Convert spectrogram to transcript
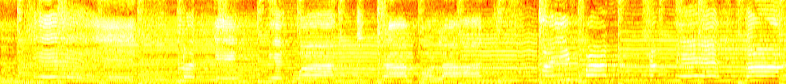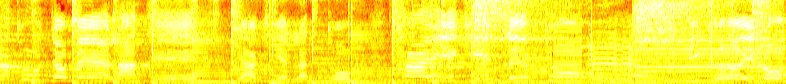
นเทรถเก่งเรียกวาาตึกรามโบราณไม่ฝันทั้งเพสาธุเจ้าแม่ลานเท อยากเขียดลั่นทมใช่คิดลืมทุ่งไม่เคยลง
